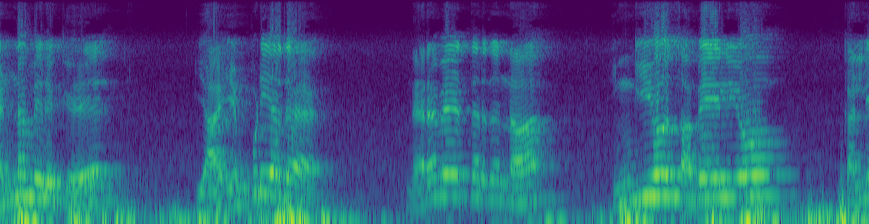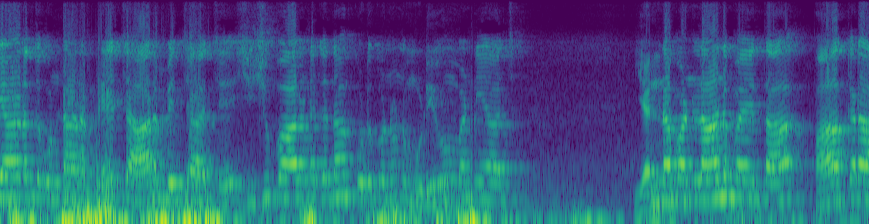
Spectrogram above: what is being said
எண்ணம் இருக்கு. யா எப்படி அதை நிறைவேற்றுறதுன்னா இங்கேயோ சபையிலையோ கல்யாணத்துக்கு உண்டான பேச்ச ஆரம்பிச்சாச்சு. சிசுபாலனுக்கு தான் கொடுக்கணும்னு முடிவும் பண்ணியாச்சு. என்ன பண்ணலான்னு பயத்தா பார்க்குறா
